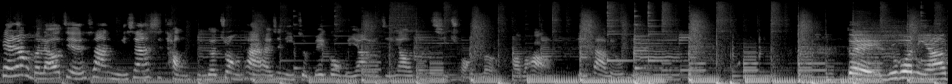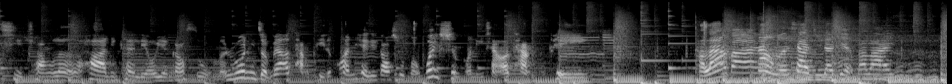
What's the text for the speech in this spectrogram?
可以让我们了解一下你现在是躺平的状态，还是你准备跟我们一样已经要起床了，好不好？底下留言。对，如果你要起床了的话，你可以留言告诉我们；如果你准备要躺平的话，你可以告诉我们为什么你想要躺平。好啦，拜拜。那我们下集再见，拜拜。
